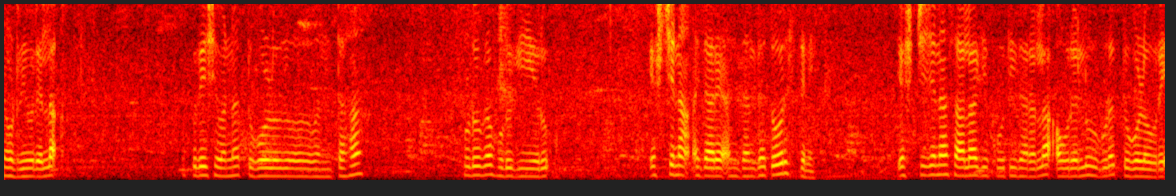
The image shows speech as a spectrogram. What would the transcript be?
ನೋಡ್ರಿ ಇವರೆಲ್ಲ. ಉಪದೇಶವನ್ನು ತಗೊಳ್ಳುವಂತಹ ಹುಡುಗ ಹುಡುಗಿಯರು. ಎಷ್ಟು ಜನ ಇದ್ದಾರೆ ಅಂತಂದರೆ ತೋರಿಸ್ತೀನಿ. ಎಷ್ಟು ಜನ ಸಾಲಾಗಿ ಕೂತಿದ್ದಾರಲ್ಲ ಅವರೆಲ್ಲೂ ಕೂಡ ತಗೊಳ್ಳೋರೆ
